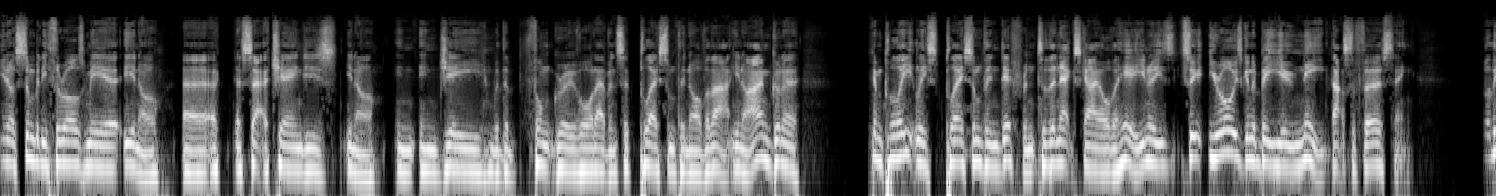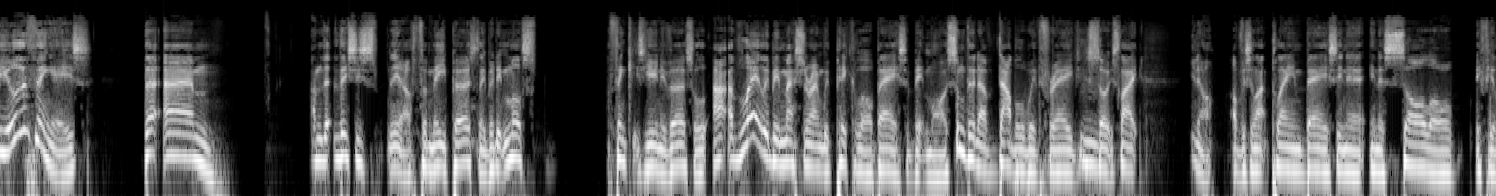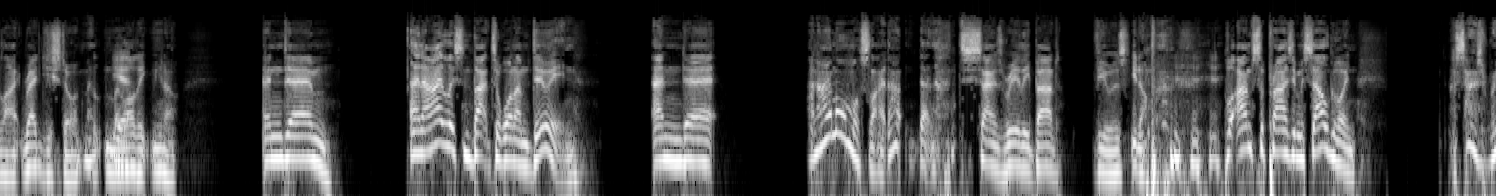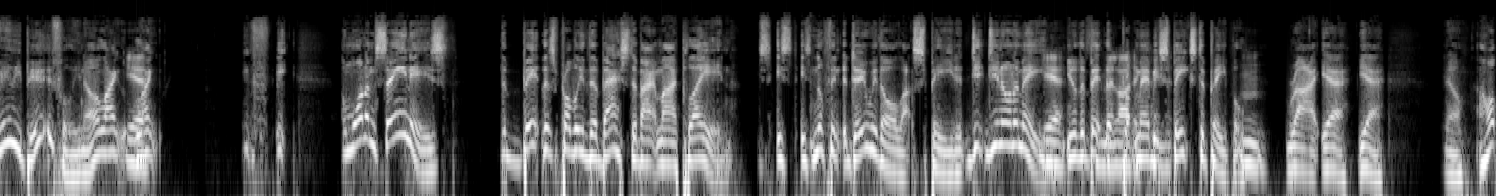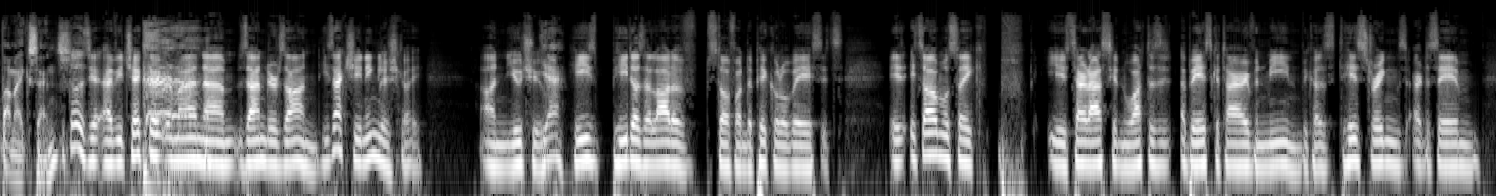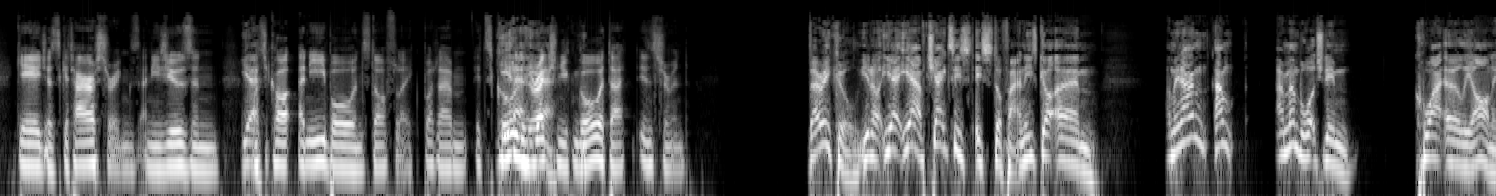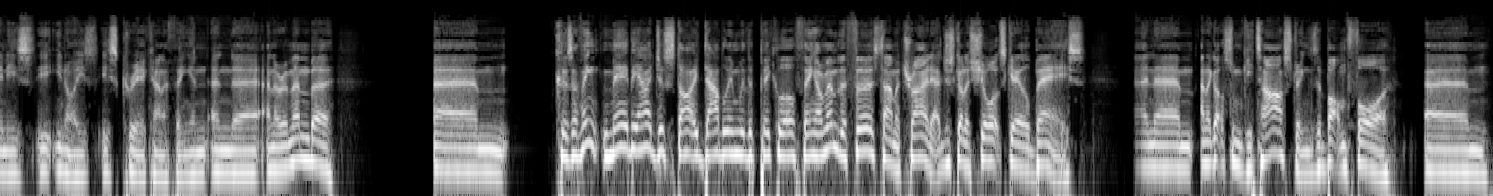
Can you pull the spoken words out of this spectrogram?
you know, somebody throws me, a, you know, a, a set of changes, you know, in, in G with the funk groove or whatever, and said play something over that. You know, I'm gonna completely play something different to the next guy over here. You know, so you're always going to be unique. That's the first thing. But the other thing is that, um, and th- this is, you know, for me personally, but it must. I think it's universal. I- I've lately been messing around with piccolo bass a bit more. It's something I've dabbled with for ages. So it's like, you know, obviously like playing bass in a in a solo, if you like, register or mel- Yeah. melodic, you know. And um, and I listen back to what I'm doing, and uh, and I'm almost like that. That sounds really bad, viewers, you know. but I'm surprising myself, going, that sounds really beautiful, you know, like Yeah. like. It, it, and what I'm saying is, the bit that's probably the best about my playing is, is, is nothing to do with all that speed. Do, do you know what I mean? Yeah, You know, the bit that maybe kind of- speaks to people. Mm. Right, yeah, yeah. You know, I hope that makes It sense. does. Yeah. Have you checked out your man um, Zander Zon? He's actually an English guy on YouTube. Yeah. he's he does a lot of stuff on the piccolo bass. It's it, it's almost like you start asking what does a bass guitar even mean because his strings are the same gauge as guitar strings, and he's using Yeah. what you call an ebow and stuff like. But um, it's cool Yeah, the direction yeah. you can go with that instrument. Very cool. You know, yeah, yeah. I've checked his, his stuff out, and he's got. Um, I mean, I'm, I'm, I remember watching him quite early on in his, you know, his, his career kind of thing, and and uh, and I remember, um, because I think maybe I just started dabbling with the piccolo thing. I remember the first time I tried it, I just got a short scale bass, and um, and I got some guitar strings, the bottom four, um,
